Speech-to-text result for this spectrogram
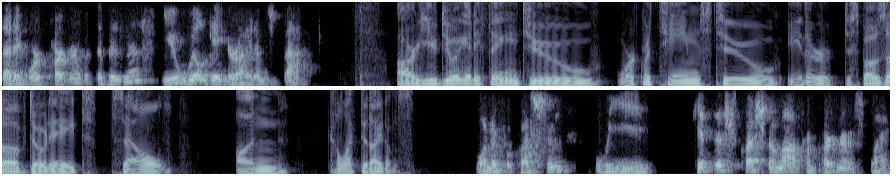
that if we're partnered with the business, you will get your items back. Are you doing anything to work with teams to either dispose of, donate, sell uncollected items? Wonderful question. We get this question a lot from partners like,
